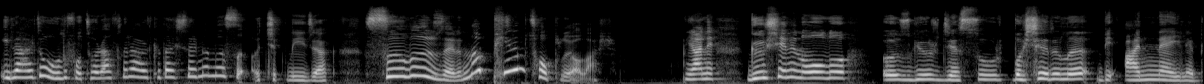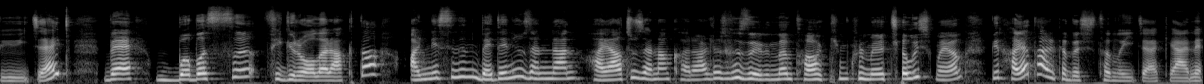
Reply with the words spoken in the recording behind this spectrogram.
İleride oğlu fotoğrafları arkadaşlarına nasıl açıklayacak? Sığlığı üzerinden prim topluyorlar. Yani Gülşen'in oğlu özgür, cesur, başarılı bir anneyle büyüyecek ve babası figürü olarak da annesinin bedeni üzerinden, hayatı üzerinden, kararları üzerinden tahakküm kurmaya çalışmayan bir hayat arkadaşı tanıyacak yani.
